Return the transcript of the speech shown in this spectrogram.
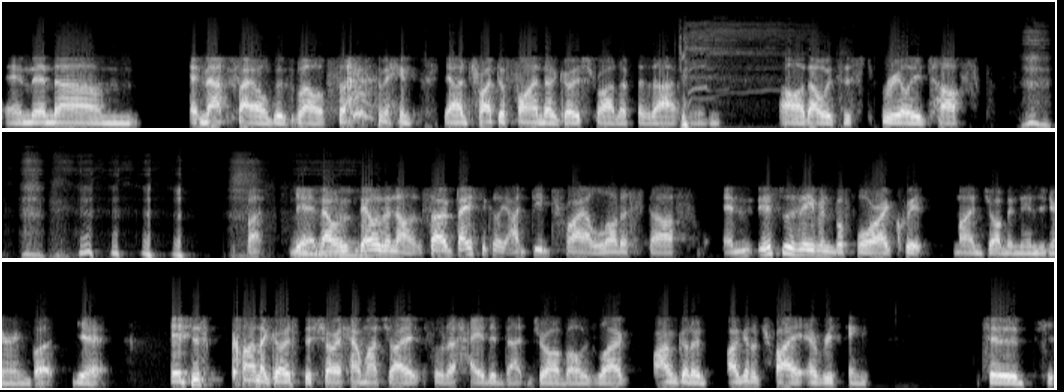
and then um, and that failed as well. So I mean, yeah, I tried to find a ghostwriter for that, and oh, that was just really tough. But yeah, that was that was another. So basically, I did try a lot of stuff, and this was even before I quit my job in engineering. But yeah, it just kind of goes to show how much I sort of hated that job. I was like, I've got to, I got to try everything to, to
